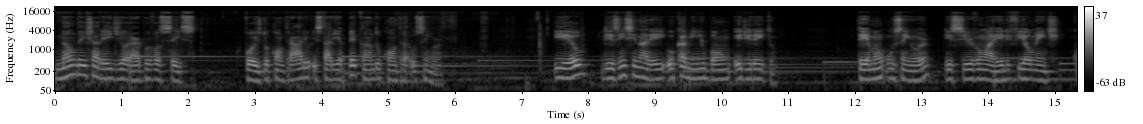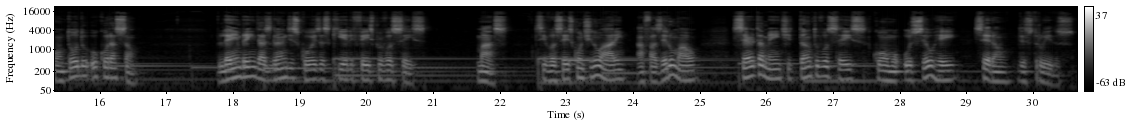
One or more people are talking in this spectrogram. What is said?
não deixarei de orar por vocês, pois do contrário estaria pecando contra o Senhor. E eu lhes ensinarei o caminho bom e direito. Temam o Senhor e sirvam a Ele fielmente, com todo o coração. Lembrem das grandes coisas que Ele fez por vocês mas, se vocês continuarem a fazer o mal, certamente tanto vocês como o seu rei serão destruídos.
